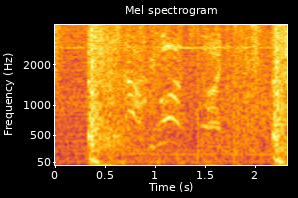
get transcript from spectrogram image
Now, we lost one!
